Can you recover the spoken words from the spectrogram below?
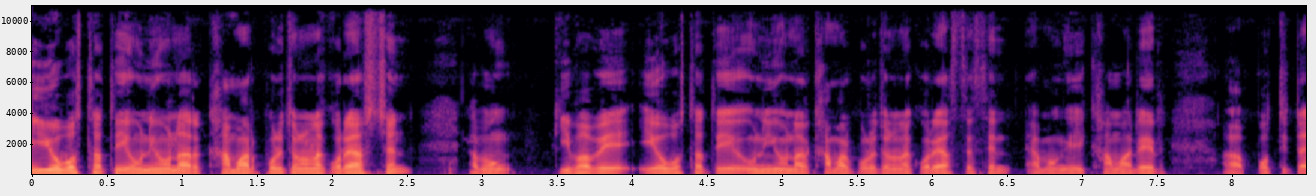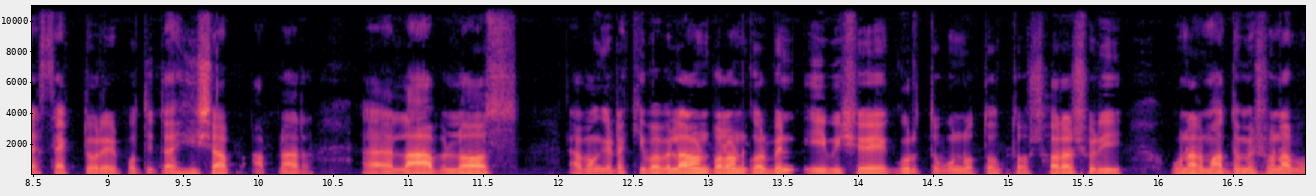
এই অবস্থাতে উনি ওনার খামার পরিচালনা করে আসছেন এবং কীভাবে এই অবস্থাতে উনি ওনার খামার পরিচালনা করে আসতেছেন এবং এই খামারের প্রতিটা সেক্টরের প্রতিটা হিসাব আপনার লাভ, লস এবং এটা কীভাবে লালন পালন করবেন এই বিষয়ে গুরুত্বপূর্ণ তথ্য সরাসরি ওনার মাধ্যমে শোনাবো।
